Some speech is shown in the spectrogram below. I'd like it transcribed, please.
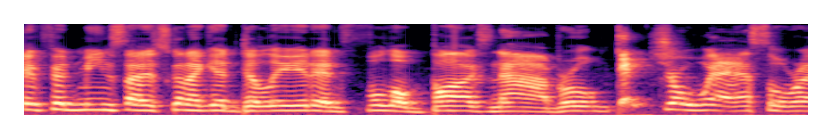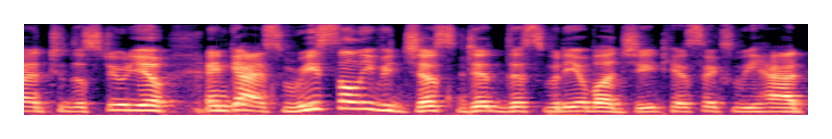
if it means that it's gonna get delayed and full of bugs, nah, bro, get your ass over to the studio. And guys, recently we just did this video about GTA 6. We had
